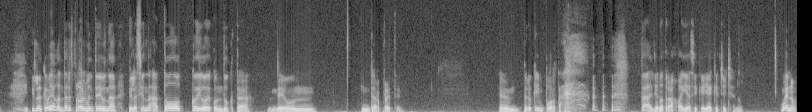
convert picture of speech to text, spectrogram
y lo que voy a contar es probablemente una violación a todo código de conducta de un intérprete. Em, pero qué importa. Tal, ya no trabajo ahí, así que ya que chucha, ¿no? Bueno,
